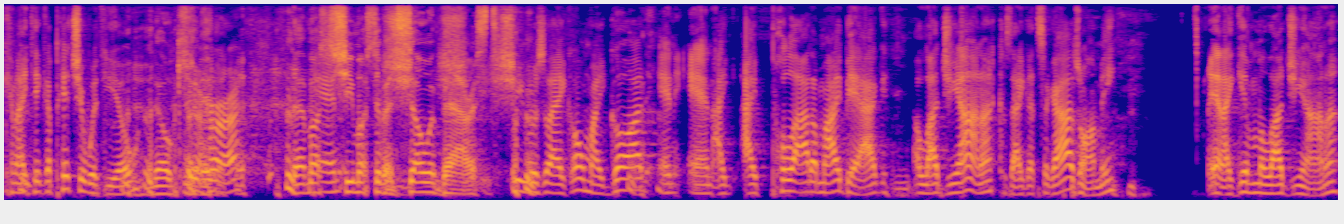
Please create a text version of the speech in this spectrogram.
can I take a picture with you?" No to kidding. her. That must And she must have been so embarrassed. She was like, "Oh my god!" And and I I pull out of my bag a La Gianna because I got cigars on me, and I give him a La Gianna,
